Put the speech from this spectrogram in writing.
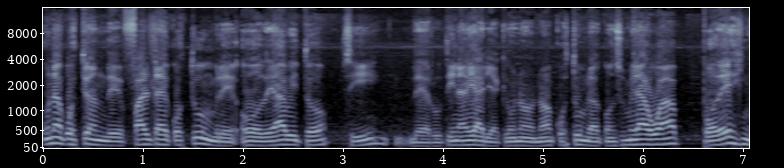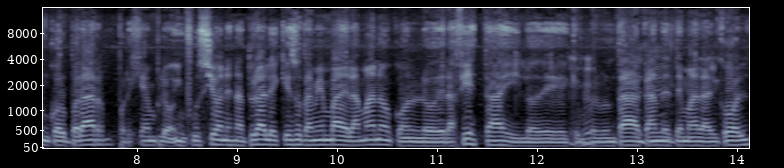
una cuestión de falta de costumbre o de hábito, ¿sí? de rutina diaria que uno no acostumbra a consumir agua, podés incorporar, por ejemplo, infusiones naturales, que eso también va de la mano con lo de la fiesta y lo de que me preguntaba acá del tema del alcohol.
